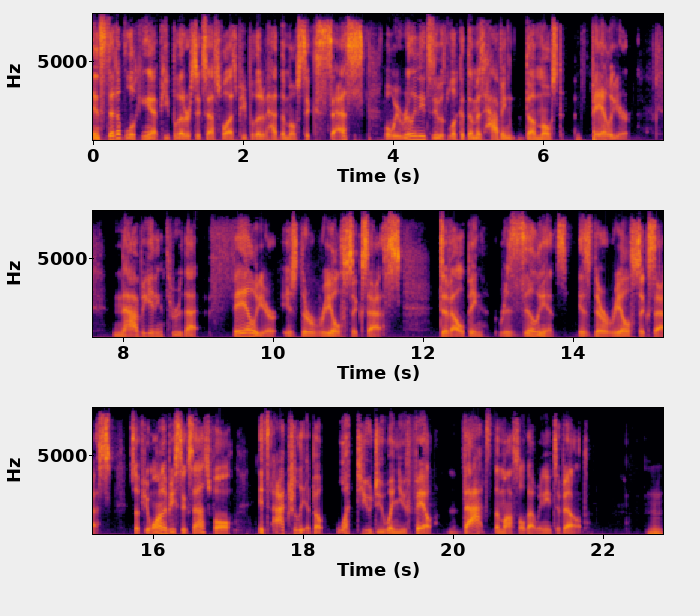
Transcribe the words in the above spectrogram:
Instead of looking at people that are successful as people that have had the most success, what we really need to do is look at them as having the most failure. Navigating through that failure is the real success. Developing resilience is their real success. So if you want to be successful, it's actually about what do you do when you fail. That's the muscle that we need to build. Mm.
